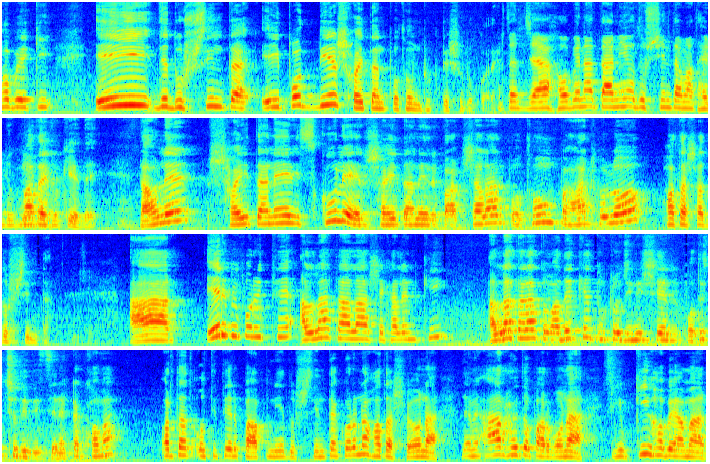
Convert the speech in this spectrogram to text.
হবে কি? এই যে দুশ্চিন্তা এই পথ দিয়ে শয়তান প্রথম ঢুকতে শুরু করে। অর্থাৎ যা হবে না তা নিয়েও দুশ্চিন্তা মাথায় ঢুকিয়ে মাথায় ঢুকিয়ে দেয়। তাহলে শয়তানের স্কুলের শয়তানের পাঠশালার প্রথম পাঠ হলো হতাশা, দুশ্চিন্তা। আর এর বিপরীতে আল্লাহ তাআলা শেখালেন কি? আল্লাহ তালা তোমাদেরকে দুটো জিনিসের প্রতিশ্রুতি দিচ্ছেন। একটা ক্ষমা, অর্থাৎ অতীতের পাপ নিয়ে দুশ্চিন্তা করো না, হতাশ হয়েও না, যে আমি আর হয়তো পারব না। কি- কি হবে আমার?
